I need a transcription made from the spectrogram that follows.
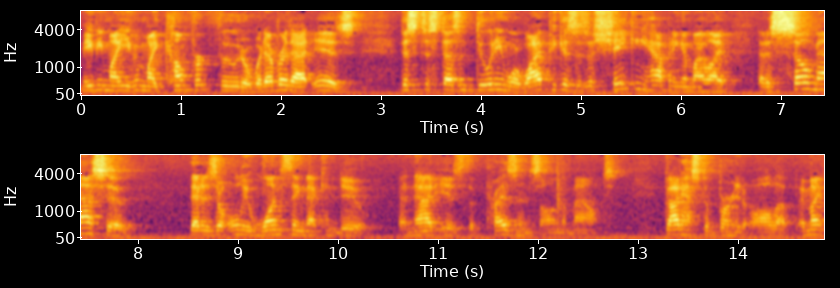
maybe my even my comfort food or whatever that is. This just doesn't do it anymore. Why? Because there's a shaking happening in my life that is so massive that is only one thing that can do, and that is the presence on the mount. God has to burn it all up. Am I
